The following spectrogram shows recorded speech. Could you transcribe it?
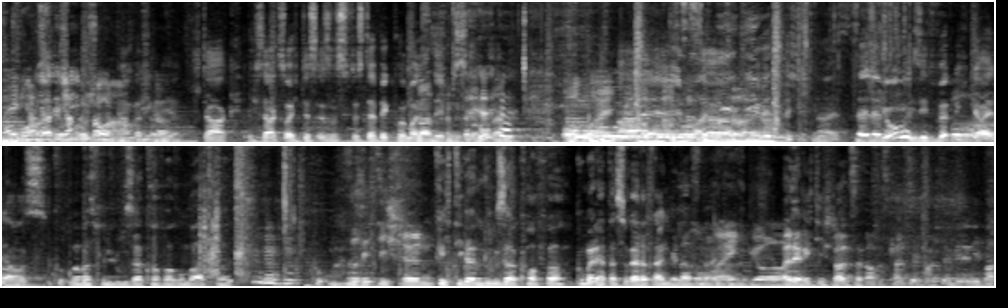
Hey, die hatte ich eben schon. Haben wir schon hier. Stark. Ich sag's euch, das ist es. Das ist der Big Pull meines Lebens. Oh mein Gott. Alter. Die ist richtig nice. Junge, die sieht wirklich geil aus. Guck mal, was für ein Loser-Koffer Rumba hat. So richtig schön. Richtiger Loser-Koffer. Guck mal, der hat das sogar da dran gelassen. Oh mein. Gott. Weil der richtig stolz darauf ist. Kannst du dir vorstellen, wie der in die Bahn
